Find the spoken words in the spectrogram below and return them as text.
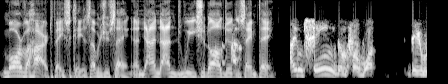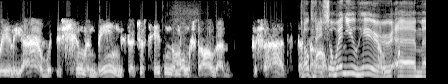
more of a heart. Basically, is that what you're saying? And and and we should all do the same thing. I'm seeing them for what they really are, with these human beings. They're just hidden amongst all that facade. That's Okay, all. so when you hear um, uh,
